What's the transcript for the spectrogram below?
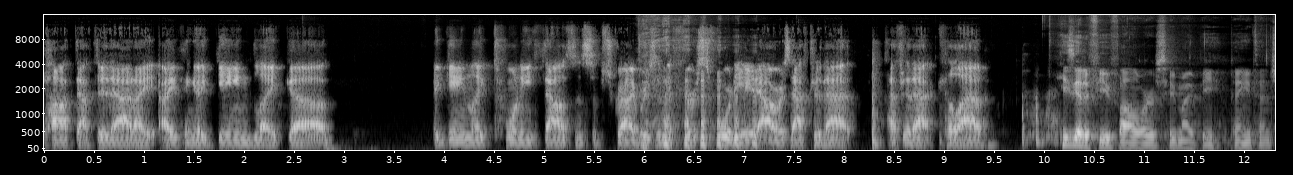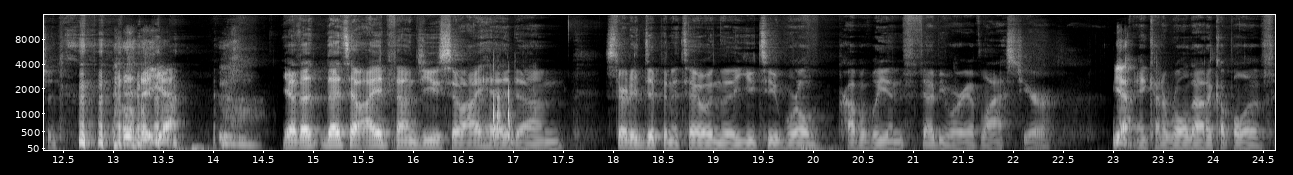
popped after that. I, I think I gained like, uh, I gained like 20,000 subscribers in the first 48 hours after that, after that collab. He's got a few followers who might be paying attention. yeah. Yeah. That, that's how I had found you. So I had, um, started dipping a toe in the YouTube world probably in February of last year. Yeah. And kind of rolled out a couple of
